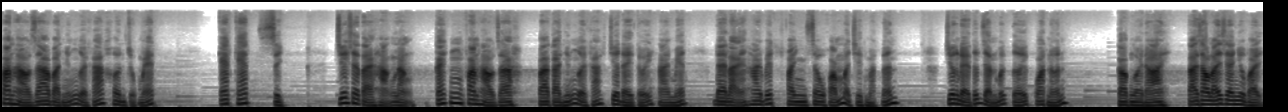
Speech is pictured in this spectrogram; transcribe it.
Phan Hảo ra và những người khác hơn chục mét. Két két, xịch. Chiếc xe tải hạng nặng cách Phan Hảo ra và cả những người khác chưa đầy tới 2 mét, để lại hai vết phanh sâu hoắm ở trên mặt đất. Trương Đệ tức giận bước tới quát lớn. Các người là ai? Tại sao lái xe như vậy?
